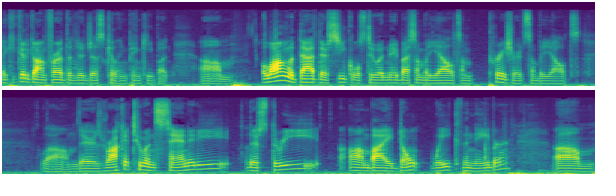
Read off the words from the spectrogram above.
like it could have gone further than just killing Pinkie, but um, along with that there's sequels to it made by somebody else i'm pretty sure it's somebody else. Um, there's Rocket to Insanity. There's three um, by Don't Wake the Neighbor. Um,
